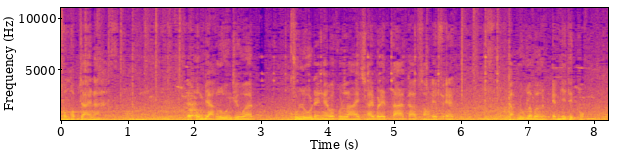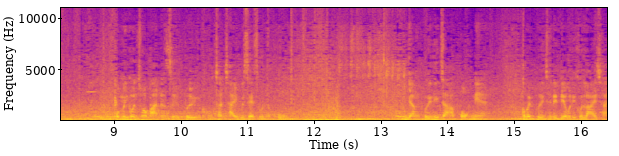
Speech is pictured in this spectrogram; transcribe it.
ผมขอบใจนะ แต่ผมอยากรู้จริงๆว่า คุณรู้ได้ไงว่าคนร้ายใช้บาเรตต้า 92 FS กับลูกระเบิด M26 ผมเป็นคนชอบอ่านหนังสือปืนของชัดชัยวิเศษสุวรรณภูมิ อย่างปืนที่จ่าพกเนี่ย ก็เป็นปืนชนิดเดียวกับที่คนร้ายใช้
